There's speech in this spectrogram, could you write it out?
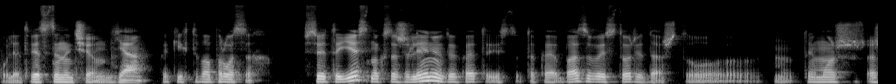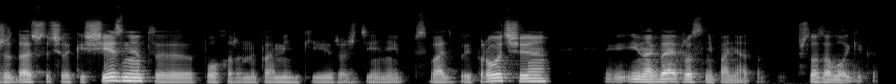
более ответственный, чем я в каких-то вопросах. Все это есть, но, к сожалению, какая-то есть такая базовая история, да, что ну, ты можешь ожидать, что человек исчезнет, э, похороны, поминки, рождения, свадьбы и прочее. И иногда просто непонятно, что за логика.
